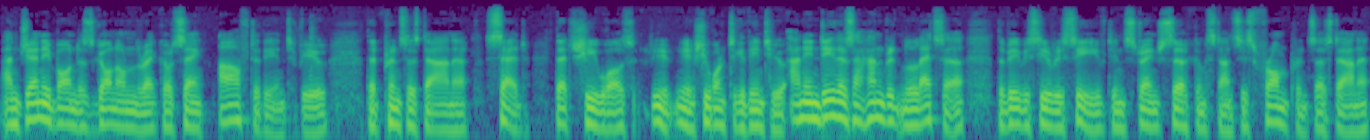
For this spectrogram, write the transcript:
And Jennie Bond has gone on the record saying after the interview that Princess Diana said that she was, you know, she wanted to give the interview. And indeed, there's a handwritten letter the BBC received in strange circumstances from Princess Diana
